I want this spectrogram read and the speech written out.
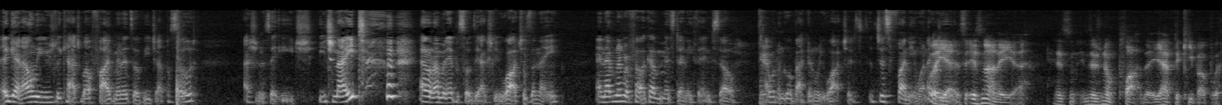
again I only usually catch about five minutes of each episode. I shouldn't say each each night. I don't know how many episodes he actually watches a night, and I've never felt like I've missed anything. So I wouldn't go back and rewatch it. It's, it's just funny when I. Well, do. yeah, it's, it's not a. Uh, it's, there's no plot that you have to keep up with.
